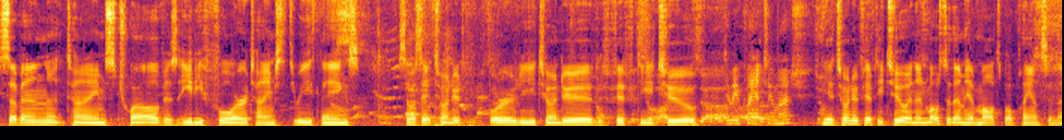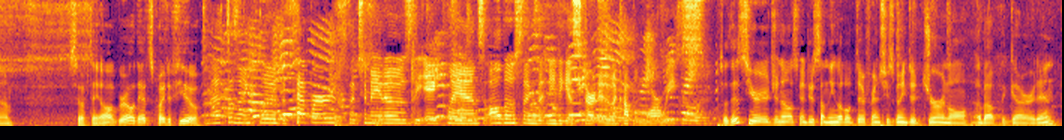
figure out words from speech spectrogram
7 times 12 is 84 times 3 things. So it's at 240, 252. Did we plant too much? Yeah, 252, and then most of them have multiple plants in them. So if they all grow, that's quite a few. And that doesn't include the peppers, the tomatoes, the eggplants, all those things that need to get started in a couple more weeks. So this year, Janelle's going to do something a little different. She's going to journal about the garden.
